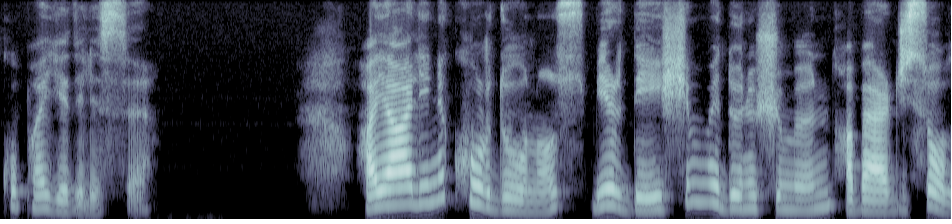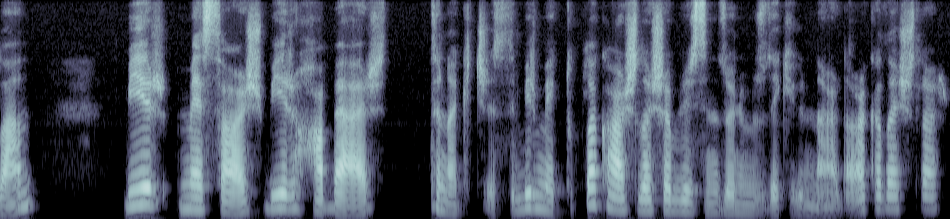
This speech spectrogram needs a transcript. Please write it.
Kupa yedilisi. Hayalini kurduğunuz bir değişim ve dönüşümün habercisi olan bir mesaj, bir haber, tırnak içerisi bir mektupla karşılaşabilirsiniz önümüzdeki günlerde arkadaşlar.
